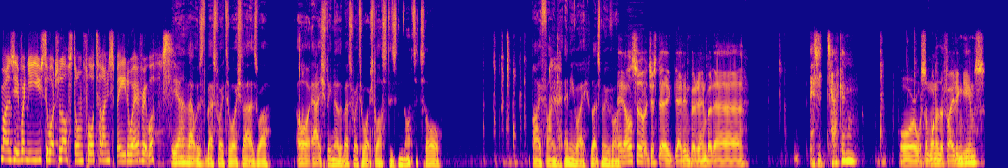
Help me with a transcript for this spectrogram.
Reminds me of when you used to watch Lost on four times speed or whatever it was. Yeah, that was the best way to watch that as well. Or actually, no, the best way to watch Lost is not at all. I find. Anyway, let's move on. It also just uh, I didn't put it in, but uh, is it Tekken or some one of the fighting games?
